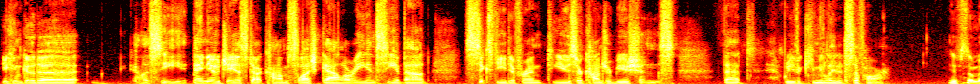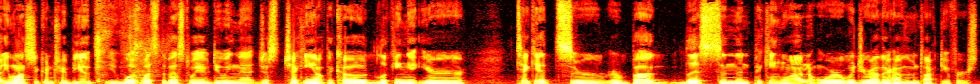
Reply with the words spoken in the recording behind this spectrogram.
you can go to let's see, enyojs.com slash gallery and see about 60 different user contributions that we've accumulated so far. If somebody wants to contribute, what, what's the best way of doing that? Just checking out the code, looking at your tickets or, or bug lists, and then picking one, or would you rather have them talk to you first?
